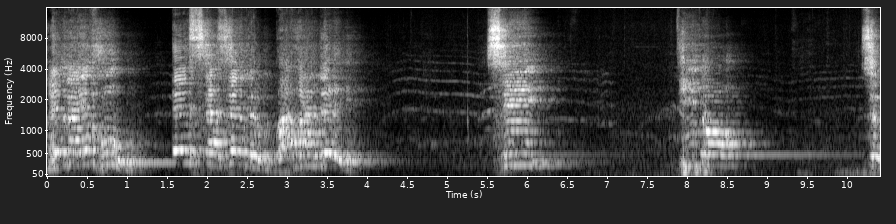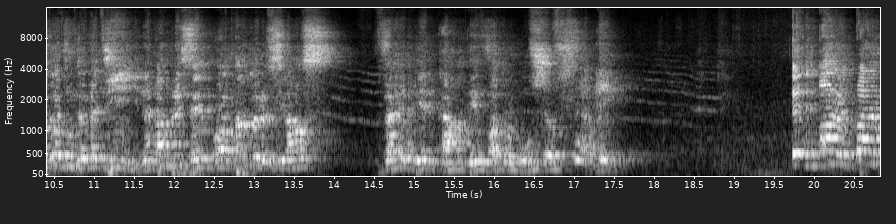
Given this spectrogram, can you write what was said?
Réveillez-vous et cessez de bavarder. Devez dire n'est pas plus important que le silence, veuillez bien garder votre bouche fermée. Et on ne parle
